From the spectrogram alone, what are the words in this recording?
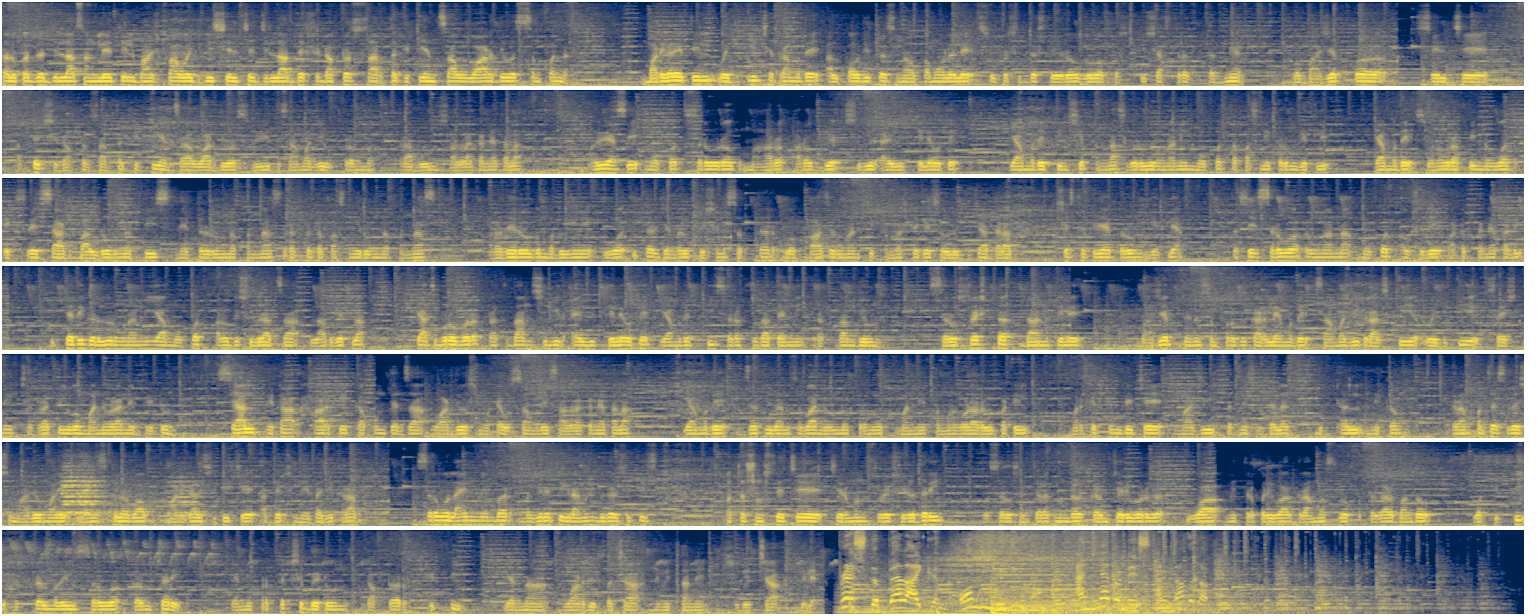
तालुका जत जिल्हा सांगली येथील भाजपा वैद्यकीय सेलचे जिल्हाध्यक्ष डॉक्टर सार्थक इटी यांचा वाढदिवस संपन्न. माडगाळ येथील वैद्यकीय क्षेत्रामध्ये अल्पावधीतच नाव कमावलेले सुप्रसिद्ध स्त्रीरोग व प्रसूतीशास्त्र तज्ज्ञ व भाजप सेलचे अध्यक्ष डॉक्टर सार्थक किट्टी यांचा वाढदिवस विविध सामाजिक उपक्रम राबवून साजरा करण्यात आला. भव्य असे मोफत सर्वरोग महार आरोग्य शिबिर आयोजित केले होते. यामध्ये तीनशे पन्नास गरोदर रुग्णांनी मोफत तपासणी करून घेतली. त्यामध्ये सोनोग्राफी नव्वद एक्स रे साठ बालरुग्ण तीस नेत्ररुग्ण पन्नास रक्त तपासणी रुग्ण पन्नास हृदयरोग मधुमेह व इतर जनरल पेशंट सत्तर व पाच रुग्णांची पन्नास टक्के सवलतीच्या दरात शस्त्रक्रिया करून घेतल्या. तसेच सर्व रुग्णांना मोफत औषधे वाटप करण्यात आली. इत्यादी गरजू रुग्णांनी या मोफत आरोग्य शिबिराचा लाभ घेतला. त्याचबरोबर रक्तदान शिबिर आयोजित केले होते. यामध्ये तीस रक्तदात्यांनी रक्तदान देऊन सर्वश्रेष्ठ दान केले. भाजप जनसंपर्क कार्यालयामध्ये सामाजिक राजकीय वैद्यकीय शैक्षणिक क्षेत्रातील व मान्यवरांनी भेटून शाल फेटा हार केक कापून त्यांचा वाढदिवस मोठ्या उत्साहामध्ये साजरा करण्यात आला. यामध्ये जत विधानसभा निवडणूक प्रमुख मान्य तमनगौडा रवी पाटील मार्केट कमिटीचे माजी तज्ज्ञ संचालक विठ्ठल निकम ग्रामपंचायत सदस्य Mahadev Male lions club of Madgal सिटीचे अध्यक्ष नेताजी खराब सर्व लाईन मेंबर भगीरथी ग्रामीण बिगर सिटी पतसंस्थेचे चेअरमन सुरेश शिरदरी व सर्व संचालक मंडळ कर्मचारी वर्ग युवा मित्रपरिवार ग्रामस्थ व पत्रकार बांधव व किट्टी हॉस्पिटलमधील सर्व कर्मचारी यांनी प्रत्यक्ष भेटून डॉक्टर किट्टी यांना वाढदिवसाच्या निमित्ताने शुभेच्छा दिल्या.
